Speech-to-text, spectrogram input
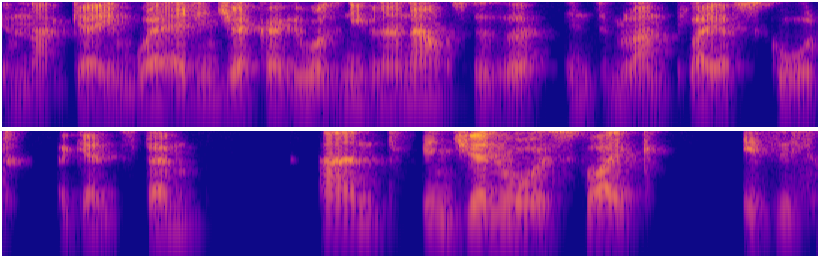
in that game where Edin Dzeko, who wasn't even announced as a Inter Milan player, scored against them. And in general, it's like, is this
